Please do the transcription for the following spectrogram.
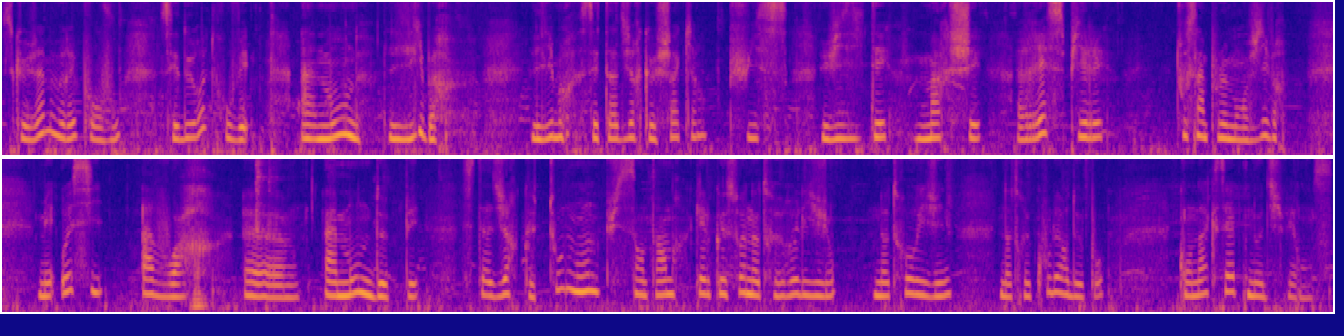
Ce que j'aimerais pour vous, c'est de retrouver un monde libre. Libre, c'est-à-dire que chacun puisse visiter, marcher, respirer, tout simplement vivre, mais aussi avoir un monde de paix. C'est-à-dire que tout le monde puisse s'entendre, quelle que soit notre religion, notre origine, notre couleur de peau, qu'on accepte nos différences.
